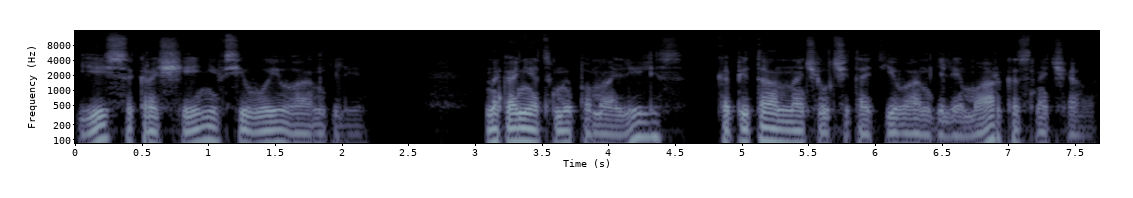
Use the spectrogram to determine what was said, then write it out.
есть сокращение всего Евангелия. Наконец мы помолились, капитан начал читать Евангелие Марка сначала,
